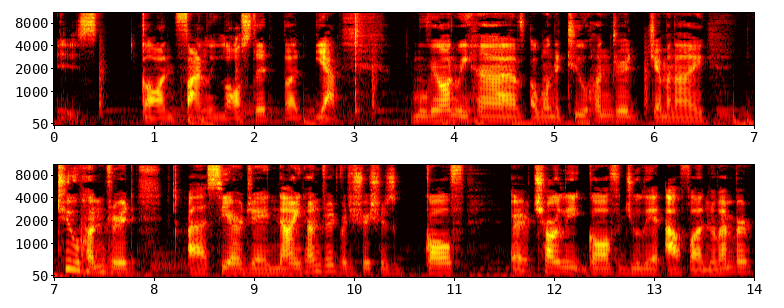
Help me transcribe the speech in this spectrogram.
is gone, finally lost it. But yeah, moving on, we have a 1 to 200 Gemini 200 uh, CRJ 900, registration is Golf uh, Charlie Golf Juliet Alpha November.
